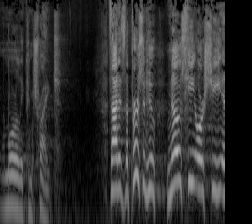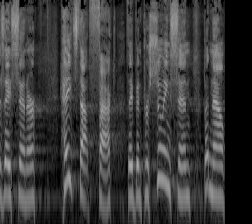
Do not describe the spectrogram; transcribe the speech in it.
the morally contrite. That is the person who knows he or she is a sinner, hates that fact, they've been pursuing sin, but now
